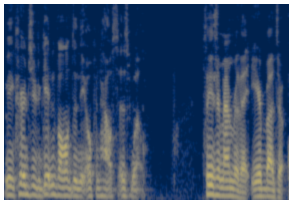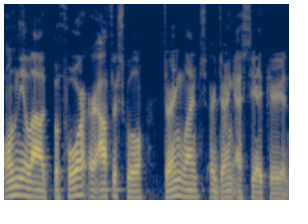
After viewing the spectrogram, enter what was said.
we encourage you to get involved in the open house as well. Please remember that earbuds are only allowed before or after school, during lunch, or during STA period.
